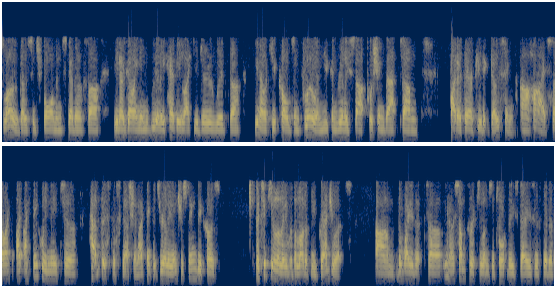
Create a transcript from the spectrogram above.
slow dosage form instead of, uh, you know, going in really heavy like you do with, uh, you know, acute colds and flu, and you can really start pushing that um, phytotherapeutic dosing are high. So I, I, think we need to have this discussion. I think it's really interesting because, particularly with a lot of new graduates, um, the way that uh, you know some curriculums are taught these days is that if,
